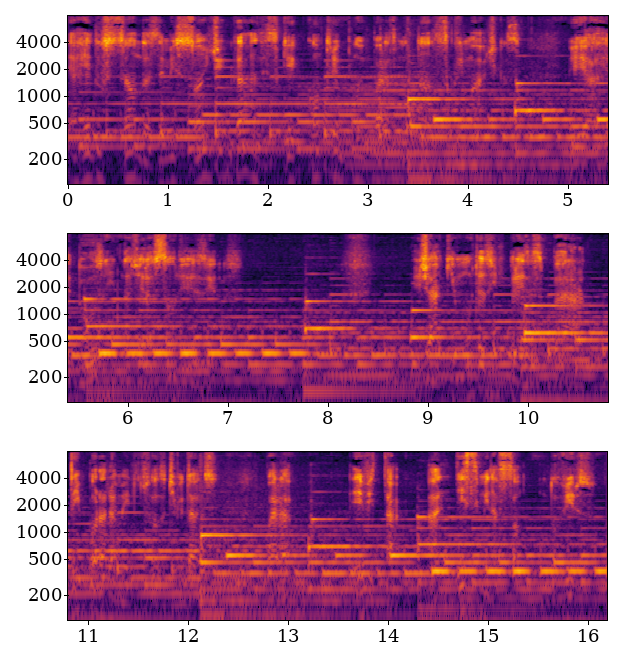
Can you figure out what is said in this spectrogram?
é a redução das emissões de gases que contribuem para as mudanças climáticas e a reduzem a geração de resíduos. Já que muitas empresas pararam temporariamente suas atividades para evitar a disseminação do vírus,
